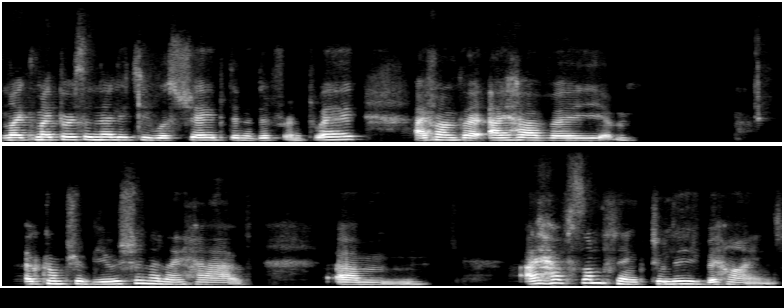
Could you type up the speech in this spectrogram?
Like my personality was shaped in a different way. I found that I have a um, a contribution and I have um, I have something to leave behind.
